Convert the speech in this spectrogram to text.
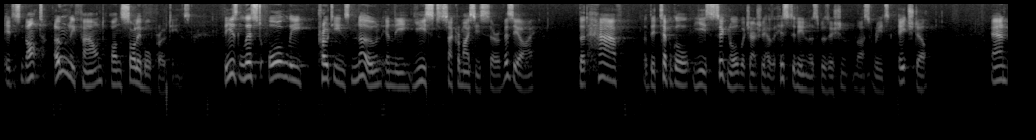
it's not only found on soluble proteins. These list all the proteins known in the yeast Saccharomyces cerevisiae that have the typical yeast signal, which actually has a histidine in this position, thus reads HDEL. And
